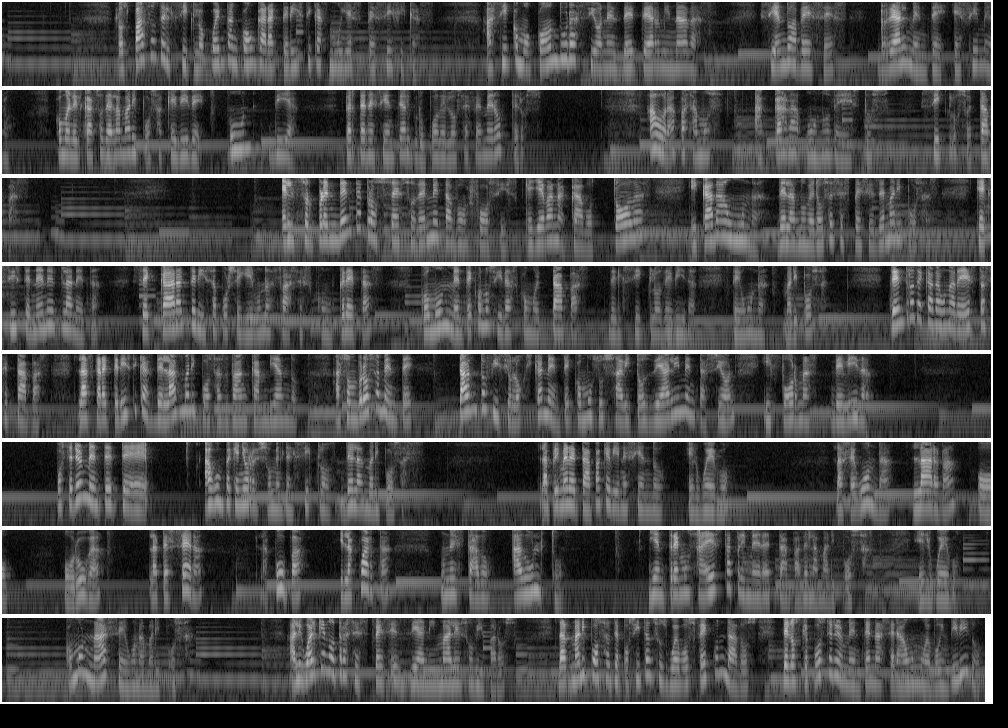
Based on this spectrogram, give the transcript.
Los pasos del ciclo cuentan con características muy específicas, así como con duraciones determinadas, siendo a veces realmente efímero, como en el caso de la mariposa que vive un día, perteneciente al grupo de los efemerópteros. Ahora pasamos a cada uno de estos ciclos o etapas. El sorprendente proceso de metamorfosis que llevan a cabo todas y cada una de las numerosas especies de mariposas que existen en el planeta se caracteriza por seguir unas fases concretas comúnmente conocidas como etapas del ciclo de vida de una mariposa. Dentro de cada una de estas etapas, las características de las mariposas van cambiando, asombrosamente, tanto fisiológicamente como sus hábitos de alimentación y formas de vida. Posteriormente te hago un pequeño resumen del ciclo de las mariposas. La primera etapa que viene siendo el huevo. La segunda, larva o oruga. La tercera, la pupa. Y la cuarta, un estado adulto. Y entremos a esta primera etapa de la mariposa, el huevo. ¿Cómo nace una mariposa? Al igual que en otras especies de animales ovíparos, las mariposas depositan sus huevos fecundados de los que posteriormente nacerá un nuevo individuo.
